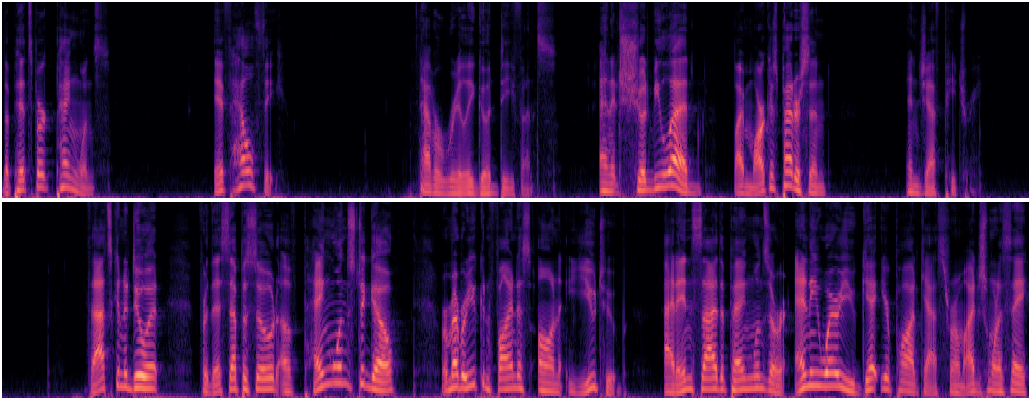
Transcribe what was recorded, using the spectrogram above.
The Pittsburgh Penguins if healthy, have a really good defense. And it should be led by Marcus Pettersson and Jeff Petry. That's going to do it for this episode of Penguins to Go. Remember, you can find us on YouTube at Inside the Penguins or anywhere you get your podcasts from. I just want to say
